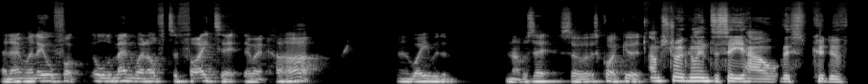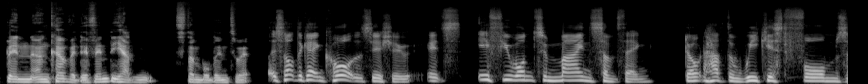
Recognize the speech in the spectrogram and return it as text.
And then when they all fuck, all the men went off to fight it, they went ha ha, and away with them, and that was it. So it was quite good. I'm struggling to see how this could have been uncovered if Indy hadn't stumbled into it. It's not the getting caught that's the issue. It's if you want to mine something, don't have the weakest forms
